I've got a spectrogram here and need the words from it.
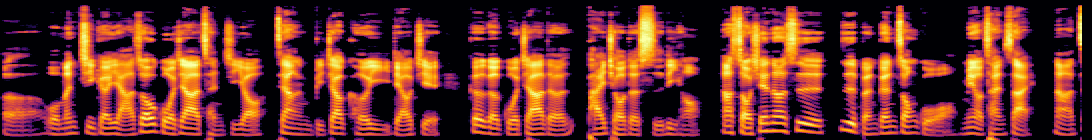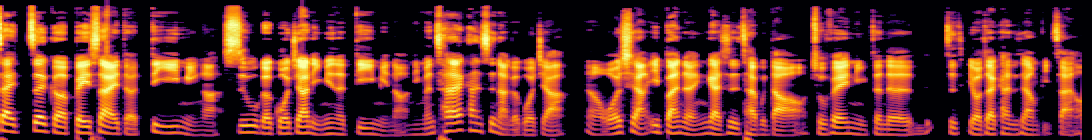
呃，我们几个亚洲国家的成绩哦，这样比较可以了解各个国家的排球的实力哈。那首先呢是日本跟中国没有参赛，那在这个杯赛的第一名啊，十五个国家里面的第一名啊，你们猜猜看是哪个国家？嗯，我想一般人应该是猜不到，除非你真的有在看这项比赛哦。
